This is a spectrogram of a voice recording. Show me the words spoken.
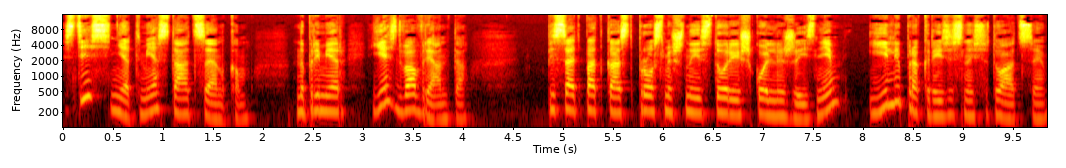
Здесь нет места оценкам. Например, есть два варианта – писать подкаст про смешные истории школьной жизни или про кризисные ситуации.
